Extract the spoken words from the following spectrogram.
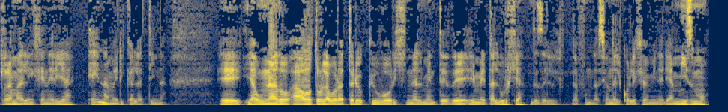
rama de la ingeniería en América Latina. Eh, y aunado a otro laboratorio que hubo originalmente de eh, metalurgia, desde la fundación del Colegio de Minería mismo,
